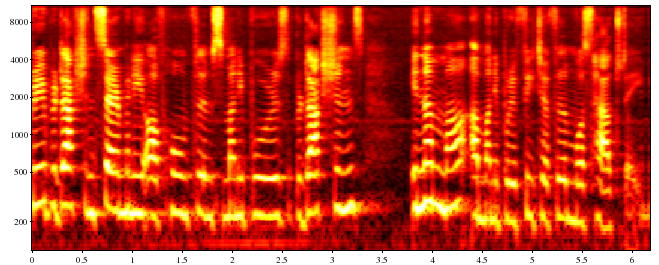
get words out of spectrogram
Pre-production ceremony of Home Films Manipur's productions Inamma, a Manipuri feature film, was held today.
